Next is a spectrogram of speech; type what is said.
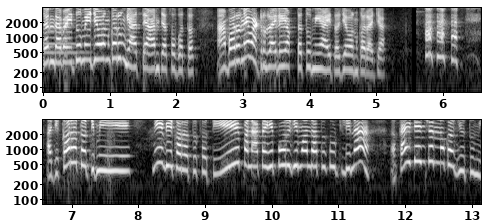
चंदाबाई तुम्ही जेवण करून घ्या त्या आमच्यासोबतच. आ बरं नाही वाटून राहिले एकटं तुम्ही आहे तर जेवण करायच्या. आजी करत होती मी. मी बी करतच होती पण आता ही पोरगी मंदातच उठली ना. काही टेन्शन नका घेऊ तुम्ही.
